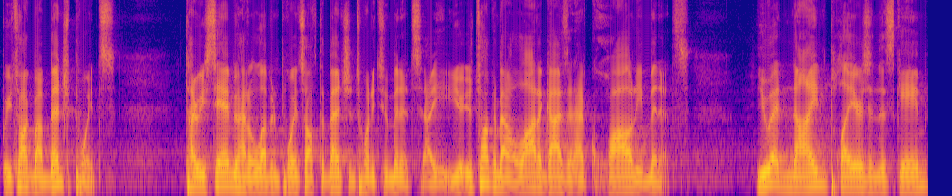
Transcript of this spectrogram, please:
But you talk about bench points. Tyrese Samuel had 11 points off the bench in 22 minutes. You're talking about a lot of guys that had quality minutes. You had nine players in this game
